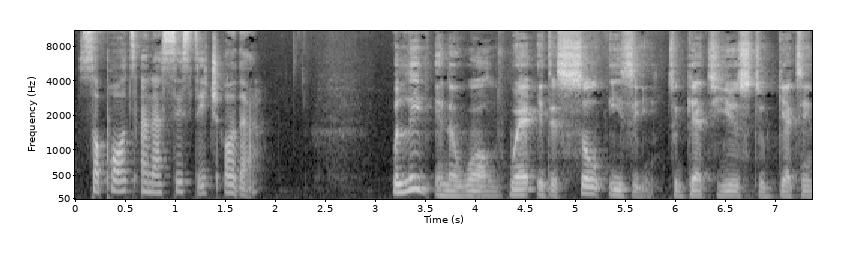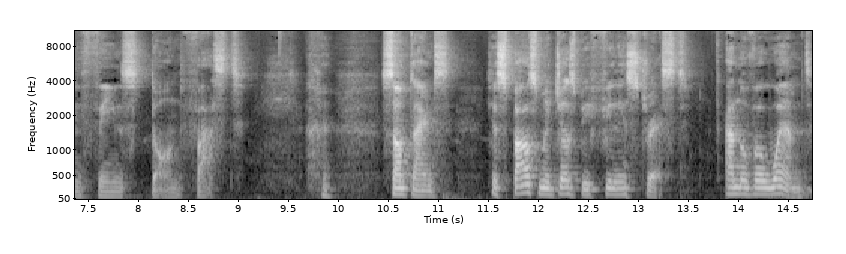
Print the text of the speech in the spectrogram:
support, and assist each other. We live in a world where it is so easy to get used to getting things done fast. Sometimes your spouse may just be feeling stressed and overwhelmed.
